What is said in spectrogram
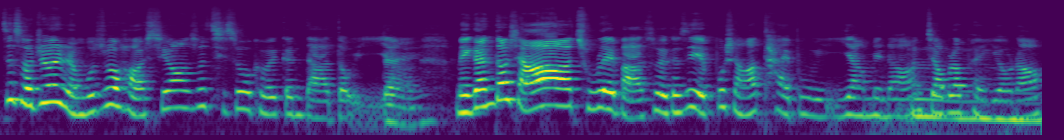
这时候就会忍不住好希望说，其实我可不可以跟大家都一样？每个人都想要出类拔萃，可是也不想要太不一样，免得好像交不到朋友，嗯、然后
